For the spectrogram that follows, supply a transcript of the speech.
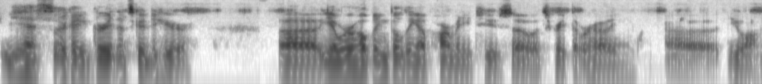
Yes. Okay. Great. That's good to hear. Uh, yeah, we're helping building up Harmony too, so it's great that we're having uh, you on.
